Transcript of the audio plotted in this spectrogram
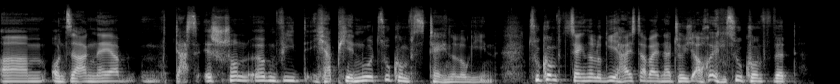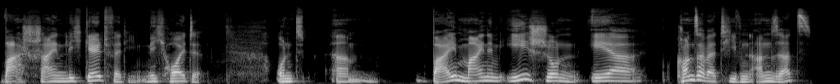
ähm, und sagen, naja, das ist schon irgendwie, ich habe hier nur Zukunftstechnologien. Zukunftstechnologie heißt aber natürlich auch, in Zukunft wird wahrscheinlich Geld verdient, nicht heute. Und ähm, bei meinem eh schon eher konservativen Ansatz,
